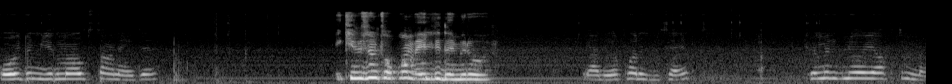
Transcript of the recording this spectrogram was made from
koydum 26 taneydi. İkimizin toplam 50 demiri var. Yani yaparız bir tek. Kömür bloğu yaptım ben.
